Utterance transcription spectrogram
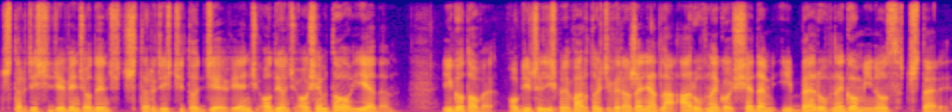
49 odjąć 40 to 9, odjąć 8 to 1. I gotowe. Obliczyliśmy wartość wyrażenia dla a równego 7 i b równego minus 4.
